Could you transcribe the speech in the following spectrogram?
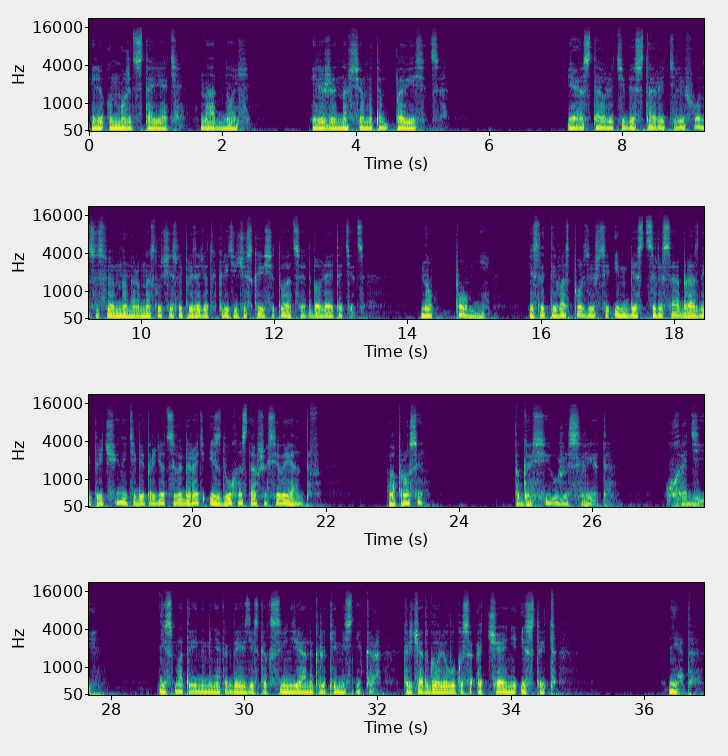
Или он может стоять на одной. Или же на всем этом повеситься. Я оставлю тебе старый телефон со своим номером на случай, если произойдет критическая ситуация, добавляет отец. Но помни, если ты воспользуешься им без целесообразной причины, тебе придется выбирать из двух оставшихся вариантов. Вопросы? Погаси уже свет. Уходи. Не смотри на меня, когда я здесь как свинья на крюке мясника, кричат в голове Лукаса отчаяние и стыд. Нет.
